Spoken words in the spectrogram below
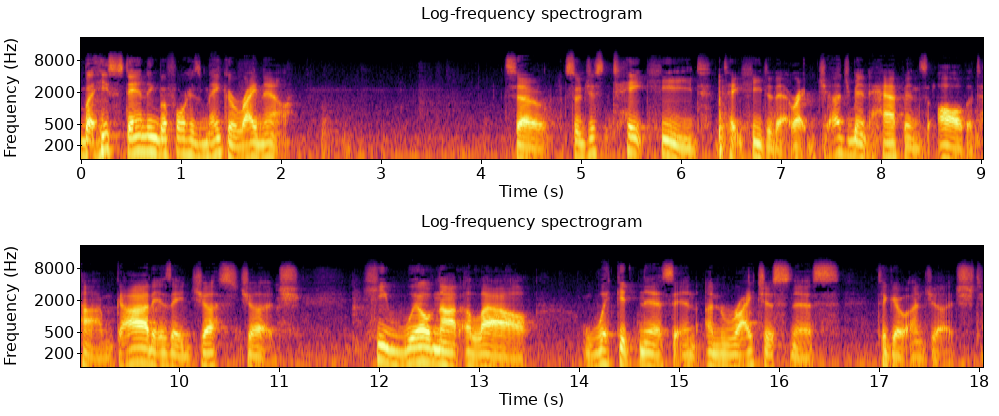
But he's standing before his Maker right now. So, so just take heed, take heed to that, right? Judgment happens all the time. God is a just judge. He will not allow wickedness and unrighteousness to go unjudged.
